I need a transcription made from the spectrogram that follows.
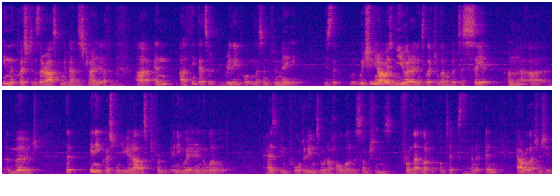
in the questions they're asking about Australia. Uh, and I think that's a really important lesson for me, is that, which, you know, I always knew at an intellectual level, but to see it uh, Mm. uh, emerge, that any question you get asked from anywhere in the world has imported into it a whole lot of assumptions from that local context. Yeah. And, and our relationship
